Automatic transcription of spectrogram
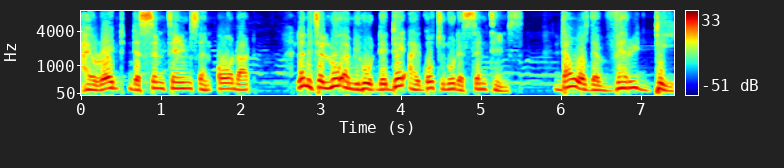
I read the symptoms and all that. Let me tell you, lo and behold, the day I got to know the symptoms, that was the very day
